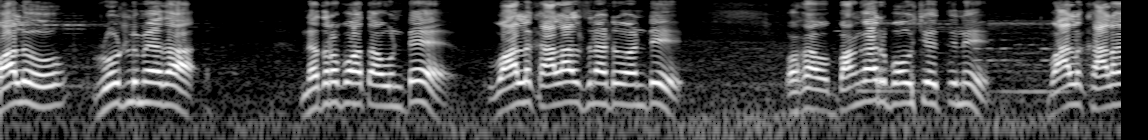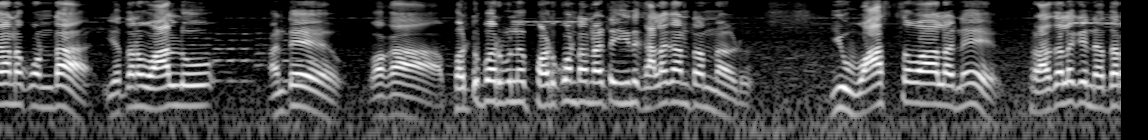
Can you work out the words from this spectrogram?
వాళ్ళు రోడ్ల మీద నిద్రపోతూ ఉంటే వాళ్ళు కలాల్సినటువంటి ఒక బంగారు భవిష్యత్తుని వాళ్ళు కలగనకుండా ఇతను వాళ్ళు అంటే ఒక పట్టుపరుపుని పడుకుంటున్నట్టు ఈయన కలగంటున్నాడు. ఈ వాస్తవాలని ప్రజలకి నిద్ర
